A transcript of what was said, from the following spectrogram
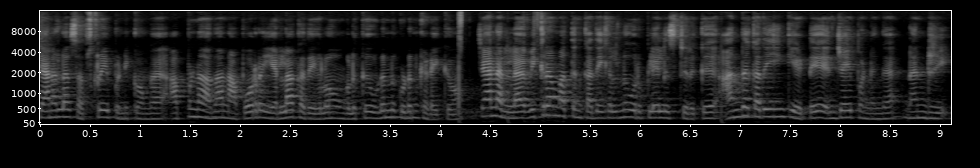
சேனலை சப்ஸ்கிரைப் பண்ணிக்கோங்க. அப்படின்னா தான் நான் போடுற எல்லா கதைகளும் உங்களுக்கு உடனுக்குடன் கிடைக்கும். சேனலில் விக்ரமாத்தன் கதைகள்னு ஒரு பிளேலிஸ்ட் இருக்குது அந்த கதையும் கேட்டு என்ஜாய் பண்ணுங்கள் நன்றி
